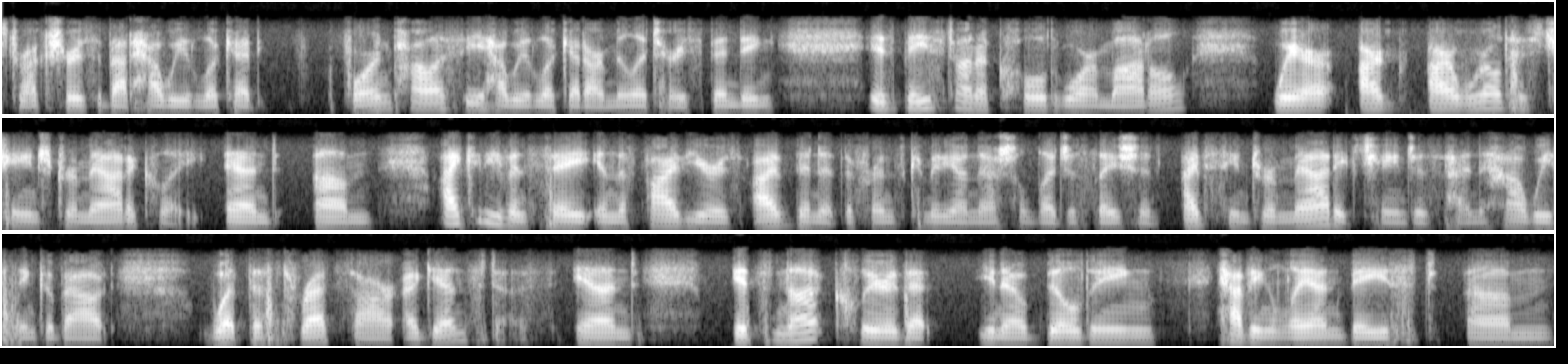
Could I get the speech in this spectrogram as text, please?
structures about how we look at foreign policy, how we look at our military spending, is based on a Cold War model where our, our world has changed dramatically. And um, I could even say in the five years I've been at the Friends Committee on National Legislation, I've seen dramatic changes in how we think about what the threats are against us. And it's not clear that you know building, having land-based um,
